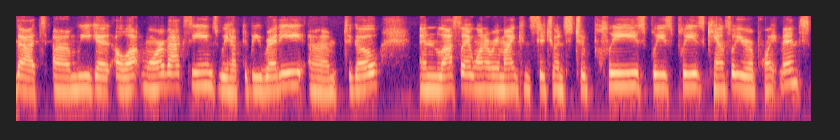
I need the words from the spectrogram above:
that um, we get a lot more vaccines. We have to be ready um, to go. And lastly, I want to remind constituents to please, please, please cancel your appointments.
